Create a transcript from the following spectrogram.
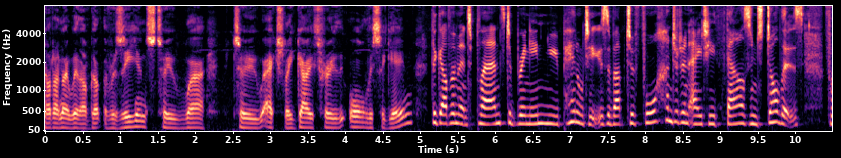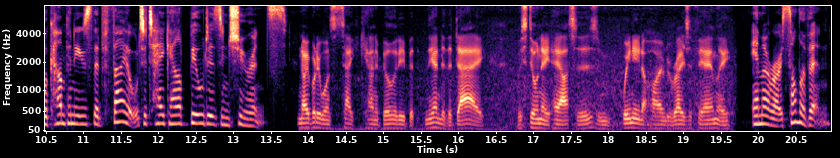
I don't know whether I've got the resilience to uh, to actually go through all this again. The government plans to bring in new penalties of up to $480,000 for companies that fail to take out builders' insurance. Nobody wants to take accountability, but at the end of the day, we still need houses and we need a home to raise a family. Emma O'Sullivan,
